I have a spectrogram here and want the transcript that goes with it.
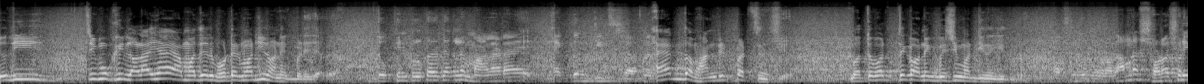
যদি ত্রিমুখী লড়াই হয় আমাদের ভোটের মার্জিন অনেক বেড়ে যাবে। দক্ষিণ কলকাতা থাকলে মালারায় একদম জিতছে একদম হান্ড্রেড পার্সেন্ট গতবার থেকে অনেক বেশি মার্জিনে জিতবে। আমরা সরাসরি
